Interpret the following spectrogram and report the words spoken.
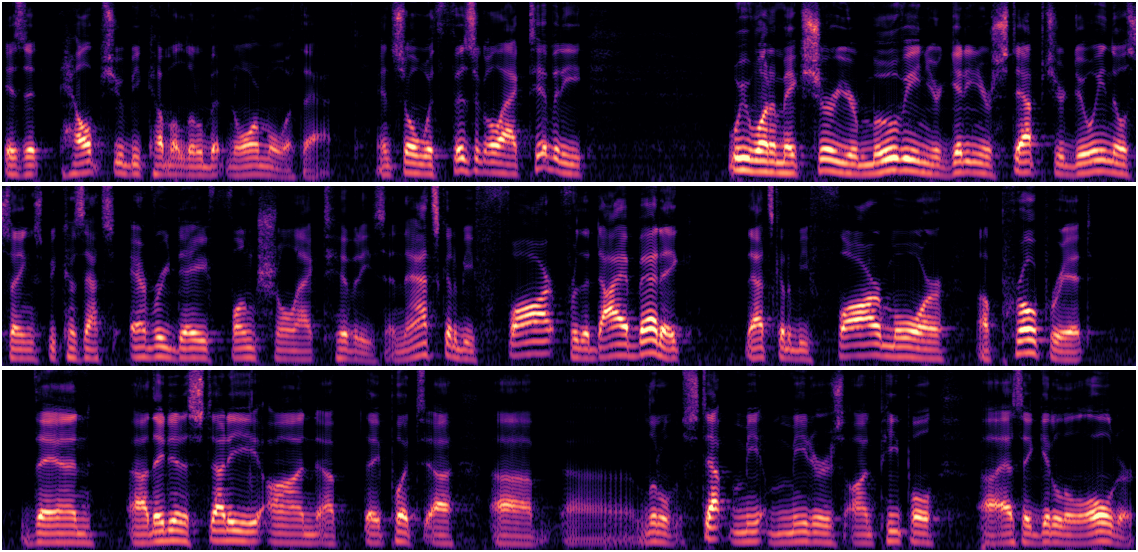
is it helps you become a little bit normal with that. And so with physical activity, we want to make sure you're moving, you're getting your steps, you're doing those things because that's everyday functional activities. And that's going to be far, for the diabetic, that's going to be far more appropriate than uh, they did a study on, uh, they put uh, uh, uh little step me- meters on people uh, as they get a little older.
